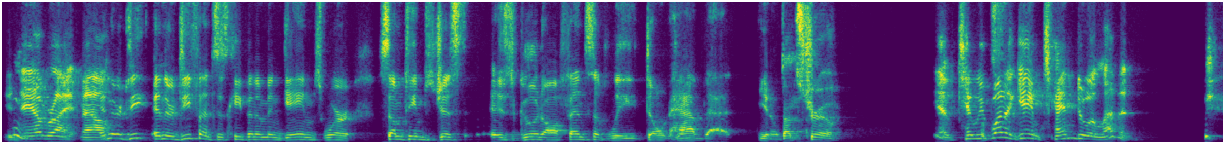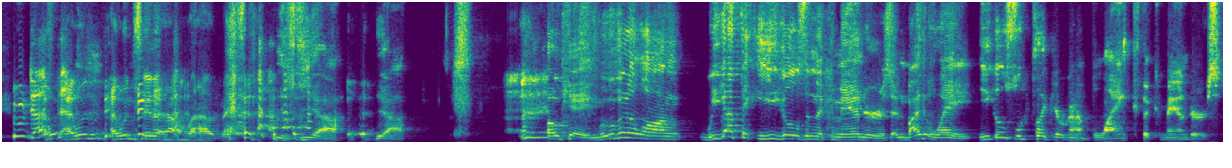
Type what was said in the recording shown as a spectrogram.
You're damn right, Mal. And their de- and their defense is keeping them in games where some teams just as good offensively don't have that. You know, That's true. Yeah, ten, we won a game ten to eleven. Who does w- I that? wouldn't I wouldn't say that out loud, man. yeah, yeah. Okay, moving along. We got the Eagles and the Commanders. And by the way, Eagles looked like they were going to blank the Commanders.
